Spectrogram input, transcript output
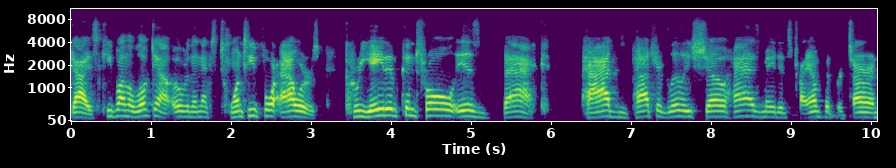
guys, keep on the lookout over the next 24 hours. Creative Control is back. Pat, Patrick Lilly's show has made its triumphant return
